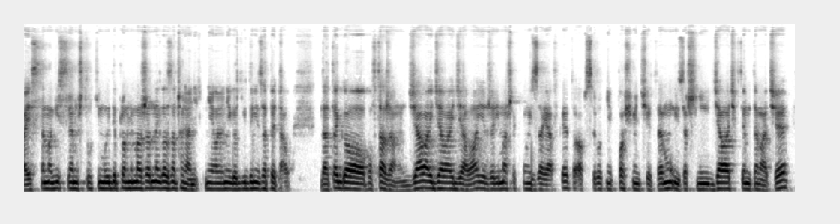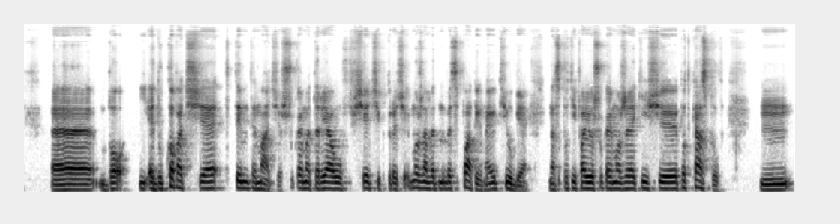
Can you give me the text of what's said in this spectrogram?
Ja jestem magistrem sztuki, mój dyplom nie ma żadnego znaczenia, nikt mnie o niego nigdy nie zapytał. Dlatego powtarzam, działaj, działaj, działaj. Jeżeli masz jakąś zajawkę, to absolutnie poświęć się temu i zacznij działać w tym temacie, e, bo i edukować się w tym temacie. Szukaj materiałów w sieci, które cię, można nawet bezpłatnych, na YouTubie, na Spotify szukaj może jakichś e, podcastów. Mm,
